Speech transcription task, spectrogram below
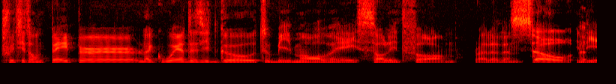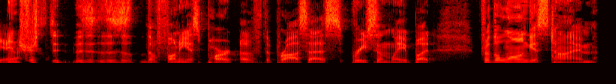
put it on paper? Like, where does it go to be more of a solid form rather than so in interested? This is, this is the funniest part of the process recently, but for the longest time,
